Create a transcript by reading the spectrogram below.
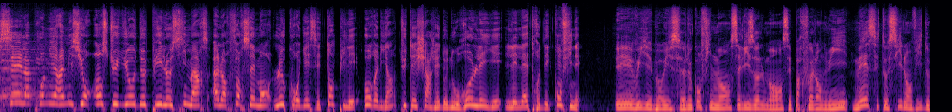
c'est la première émission en studio depuis le 6 mars, alors forcément le courrier s'est empilé. Aurélien, tu t'es chargé de nous relayer les lettres des confinés. Et oui, Boris, le confinement, c'est l'isolement, c'est parfois l'ennui, mais c'est aussi l'envie de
